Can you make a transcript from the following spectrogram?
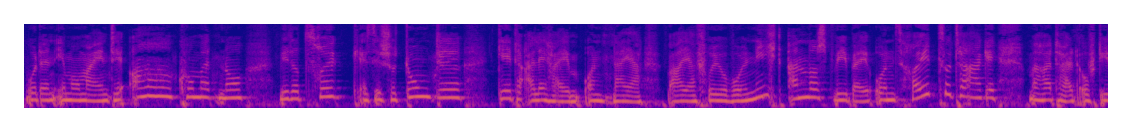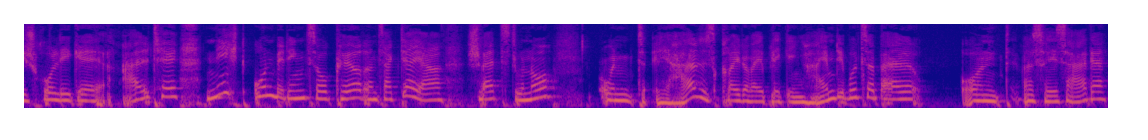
wo dann immer meinte, oh, kommt noch wieder zurück, es ist schon dunkel, geht alle heim. Und naja, war ja früher wohl nicht anders wie bei uns heutzutage. Man hat halt auf die schrullige Alte nicht unbedingt so gehört und sagt, ja, ja, schwätzt du noch. Und ja, das Kräuterweible ging heim, die Butzabell. Und was soll ich sagen?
